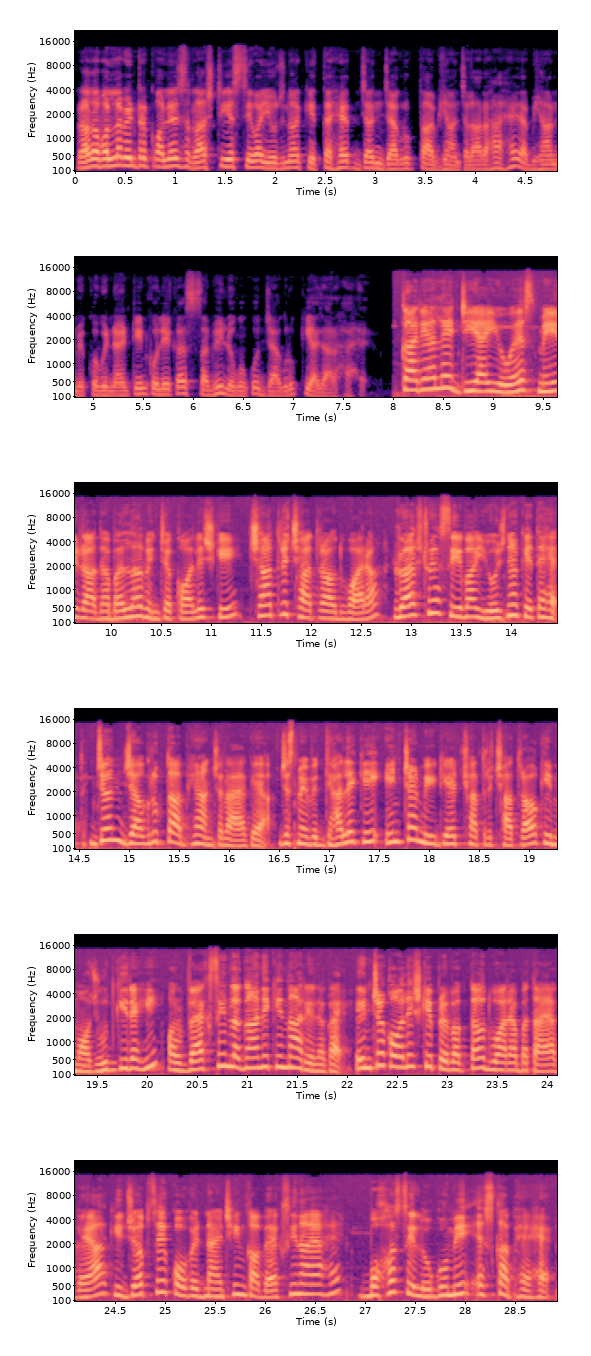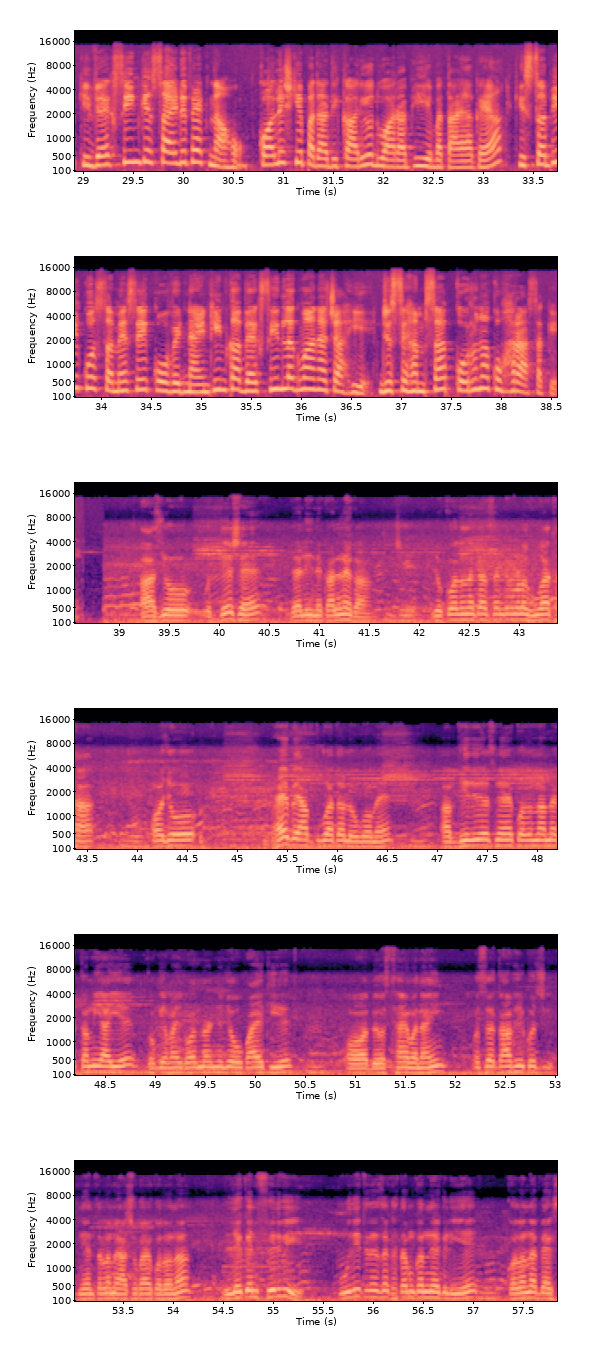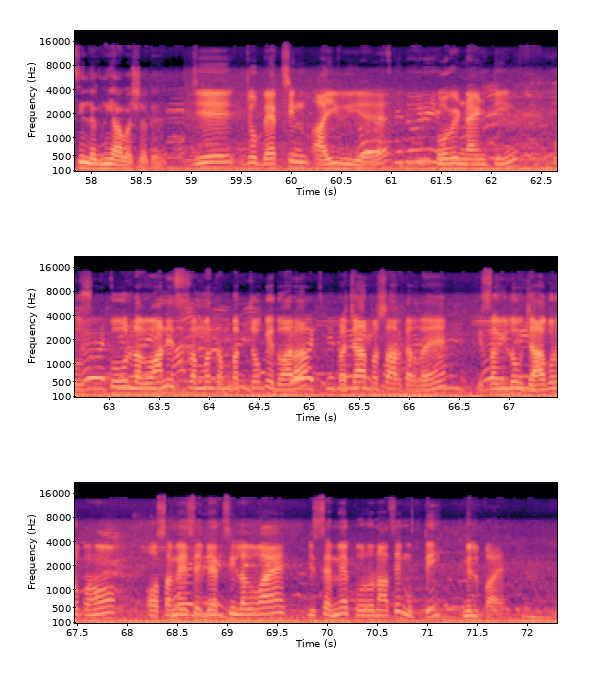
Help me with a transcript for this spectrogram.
राधा वल्लभ इंटर कॉलेज राष्ट्रीय सेवा योजना के तहत जन जागरूकता अभियान चला रहा है। अभियान में कोविड 19 को लेकर सभी लोगों को जागरूक किया जा रहा है। कार्यालय डीआईओएस में राधा बल्लभ इंटर कॉलेज के छात्र छात्राओं द्वारा राष्ट्रीय सेवा योजना के तहत जन जागरूकता अभियान चलाया गया, जिसमें विद्यालय के इंटरमीडिएट छात्र छात्राओं की मौजूदगी रही और वैक्सीन लगाने के नारे लगाए। इंटर कॉलेज के प्रवक्ताओं द्वारा बताया गया कि जब से कोविड 19 का वैक्सीन आया है, बहुत से लोगों में इसका भय है कि वैक्सीन के साइड इफ़ेक्ट न हो। कॉलेज के पदाधिकारियों द्वारा भी ये बताया गया कि सभी को समय से कोविड 19 का वैक्सीन लगवाना चाहिए, जिससे हम सब कोरोना को हरा सके। आज जो उद्देश्य है रैली निकालने का जो। कोरोना का संक्रमण हुआ था और जो भय व्याप्त हुआ था लोगों में अब धीरे धीरे इसमें कोरोना में कमी आई है क्योंकि हमारी गवर्नमेंट ने जो उपाय किए और व्यवस्थाएँ बनाई उससे काफ़ी कुछ नियंत्रण में आ चुका है कोरोना लेकिन फिर भी पूरी तरह से ख़त्म करने के लिए कोरोना वैक्सीन लगनी आवश्यक है। ये जो वैक्सीन आई हुई है, कोविड 19 उसको लगवाने से संबंध हम बच्चों के द्वारा प्रचार प्रसार कर रहे हैं कि सभी लोग जागरूक हों और समय से वैक्सीन लगवाएँ, जिससे हमें कोरोना से मुक्ति मिल पाए।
